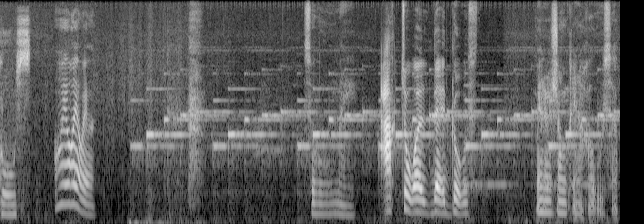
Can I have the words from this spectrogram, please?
ghost? Okay, okay, okay. So, may actual dead ghost. Meron siyang kinakausap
